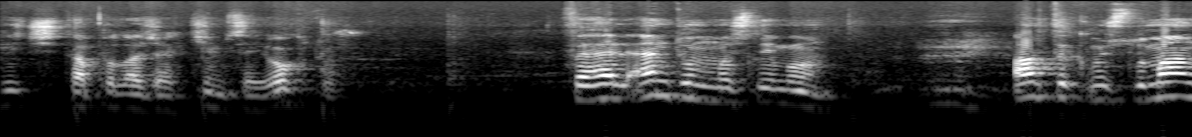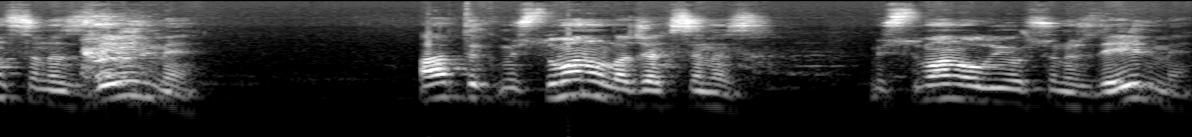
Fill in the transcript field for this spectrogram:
hiç tapılacak kimse yoktur. Fehel entum muslimun. Artık Müslümansınız değil mi? Artık Müslüman olacaksınız. Müslüman oluyorsunuz değil mi?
